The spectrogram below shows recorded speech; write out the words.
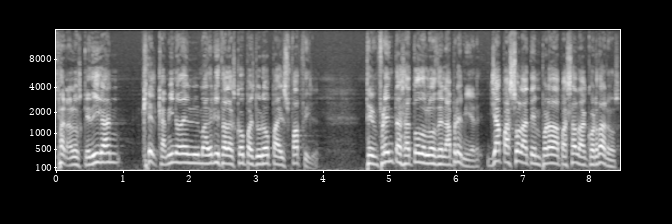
para los que digan que el camino del Madrid a las Copas de Europa es fácil te enfrentas a todos los de la Premier. Ya pasó la temporada pasada, acordaros.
